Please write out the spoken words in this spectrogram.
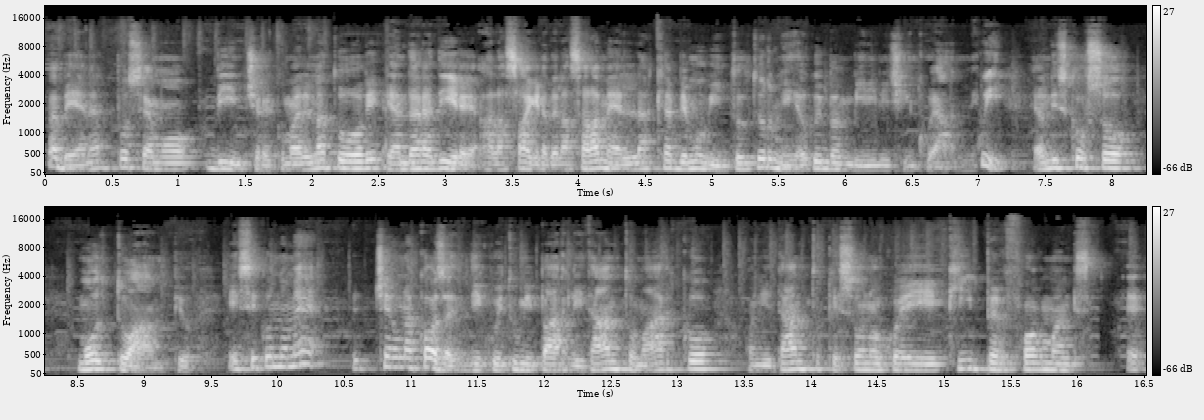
va bene, possiamo vincere come allenatori e andare a dire alla sagra della salamella che abbiamo vinto il torneo con i bambini di 5 anni. Qui è un discorso molto ampio e secondo me c'è una cosa di cui tu mi parli tanto Marco, ogni tanto che sono quei key performance e,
